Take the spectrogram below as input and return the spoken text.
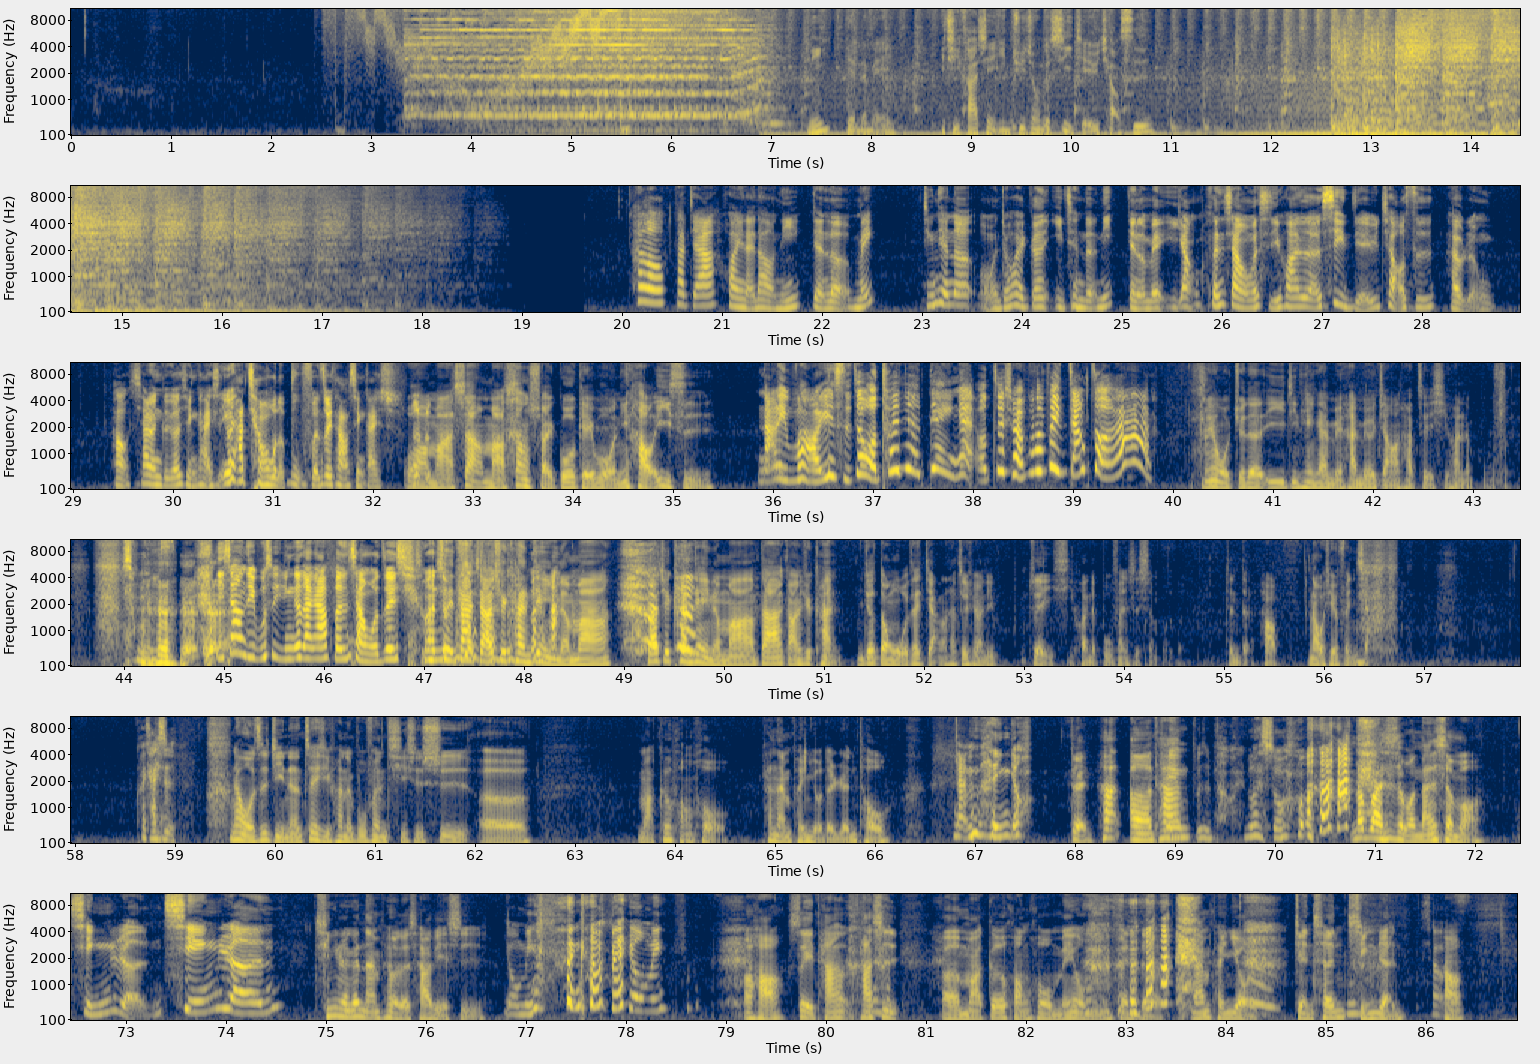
你点了没？一起发现影剧中的细节与巧思。大家欢迎来到你点了没？今天呢，我们就会跟以前的你点了没一样，分享我们喜欢的细节与巧思，还有人物。好，虾仁哥哥先开始，因为他抢我的部分，所以他要先开始。哇，马上马上甩锅给我，你好意思？哪里不好意思？这我推荐的电影哎，我最喜欢部分被你讲走啦。没有，我觉得依依今天应该没还没有讲到他最喜欢的部分。什么？你上集不是已经跟大家分享我最喜欢的？所以大家去看电影了吗？大家去看电影了吗？大家赶快去看，你就懂我在讲他最喜欢的、最喜欢的部分是什么了。真的好，那我先分享，快开始。那我自己呢，最喜欢的部分其实是呃，马哥皇后她男朋友的人头。男朋友？对他呃，他不是乱说话。那不然是什么？男什么？情人，情人，情人跟男朋友的差别是有名分跟没有名分。哦，好，所以他他是呃马哥皇后没有名分的 男朋友，简称情人。好，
